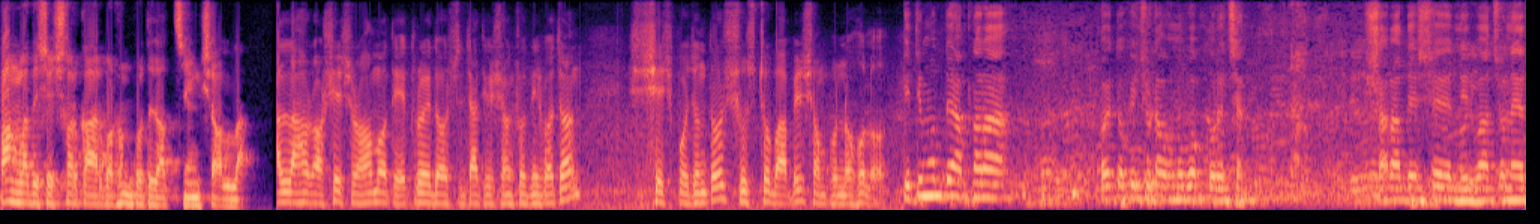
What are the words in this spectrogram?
বাংলাদেশের সরকার গঠন করতে যাচ্ছে ইনশাআল্লাহ। আল্লাহর অশেষ রহমতে ত্রয়োদশ জাতীয় সংসদ নির্বাচন শেষ পর্যন্ত সুষ্ঠুভাবে সম্পন্ন হলো। ইতিমধ্যে আপনারা হয়তো কিছুটা অনুভব করেছেন। সারা দেশে নির্বাচনের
